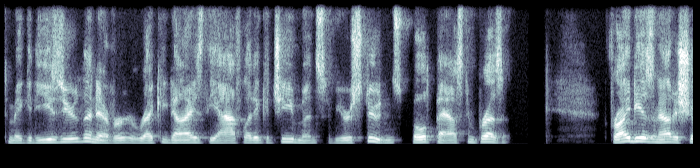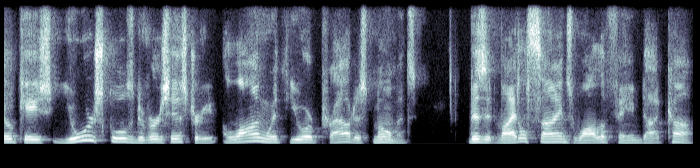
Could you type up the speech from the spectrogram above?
to make it easier than ever to recognize the athletic achievements of your students, both past and present. For ideas on how to showcase your school's diverse history along with your proudest moments, visit vitalsignswalloffame.com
